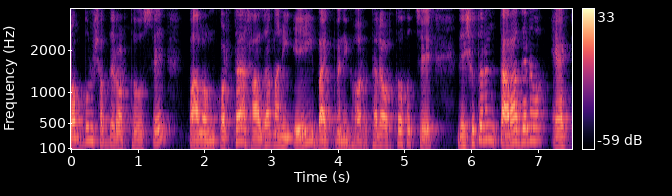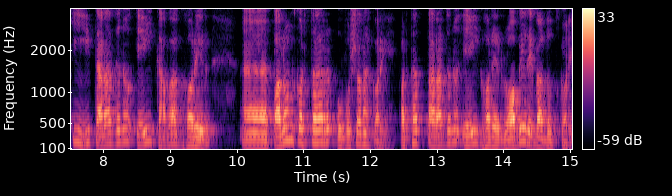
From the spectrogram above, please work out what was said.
রব্বুন শব্দের অর্থ হচ্ছে পালনকর্তা। হাজা মানি এই, বাইত মানি ঘর। তাহলে অর্থ হচ্ছে যে সুতরাং তারা যেন একই, তারা যেন এই কাবা ঘরের পালনকর্তার উপাসনা করে। অর্থাৎ তারা যেন এই ঘরের রবের ইবাদত করে।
